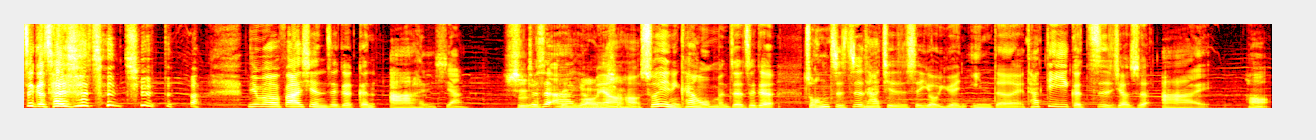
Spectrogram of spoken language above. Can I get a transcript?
这个才是正确的吧？你有没有发现这个跟啊很像？是，就是啊，有没有哈？所以你看我们的这个种子字，它其实是有原因的哎。它第一个字就是啊哎，好，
